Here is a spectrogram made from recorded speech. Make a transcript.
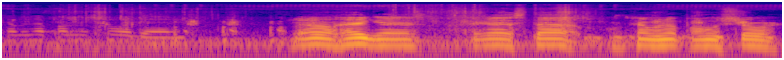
Coming up on the oh, hey guys, I gotta stop. We're coming up on the shore.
